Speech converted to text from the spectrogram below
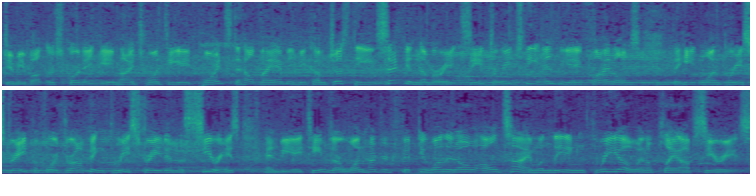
Jimmy Butler scored a game high 28 points to help Miami become just the second number 8 seed to reach the NBA Finals. The Heat won three straight before dropping three straight in the series. NBA teams are 151 0 all time when leading 3 0 in a playoff series.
